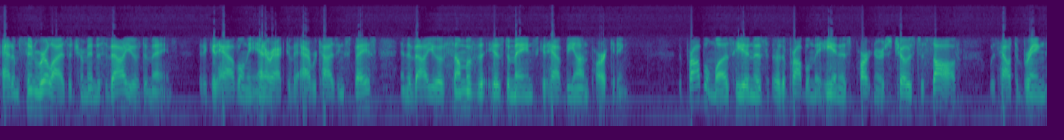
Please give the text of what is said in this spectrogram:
Adam soon realized the tremendous value of domains that it could have on the interactive advertising space and the value of some of the, his domains could have beyond marketing. The problem was he and his, or the problem that he and his partners chose to solve was how to bring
